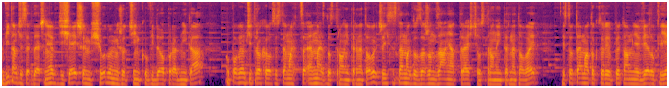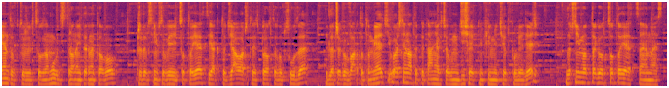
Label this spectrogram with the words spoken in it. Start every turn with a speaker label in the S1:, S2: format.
S1: Witam Cię serdecznie. W dzisiejszym siódmym już odcinku wideo poradnika opowiem Ci trochę o systemach CMS do stron internetowych, czyli systemach do zarządzania treścią strony internetowej. Jest to temat, o który pyta mnie wielu klientów, którzy chcą zamówić stronę internetową. Przede wszystkim chcą wiedzieć, co to jest, jak to działa, czy to jest proste w obsłudze i dlaczego warto to mieć. I właśnie na te pytania chciałbym dzisiaj w tym filmie Ci odpowiedzieć. Zacznijmy od tego, co to jest CMS.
